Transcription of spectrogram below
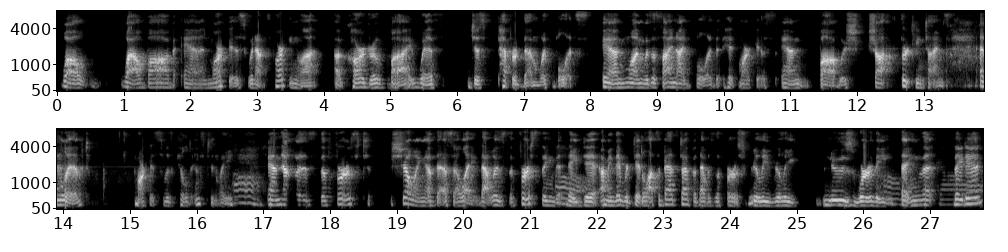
while while Bob and Marcus went out to the parking lot. A car drove by with just peppered them with bullets and one was a cyanide bullet that hit Marcus, and Bob was shot 13 times and lived. Marcus was killed instantly. Oh. And that was the first showing of the SLA. That was the first thing that oh. they did. I mean, they were did lots of bad stuff, but that was the first really, really newsworthy oh thing that they did.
